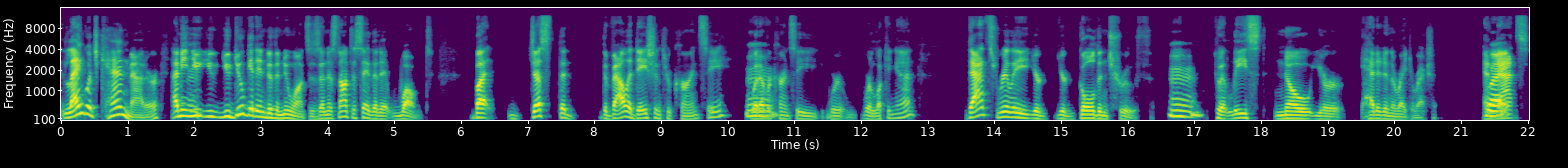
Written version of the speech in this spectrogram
Language can matter. I mean, mm. you you you do get into the nuances, and it's not to say that it won't, but just the the validation through currency, mm. whatever currency we're we're looking at, that's really your your golden truth mm. to at least know you're headed in the right direction, and right. that's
